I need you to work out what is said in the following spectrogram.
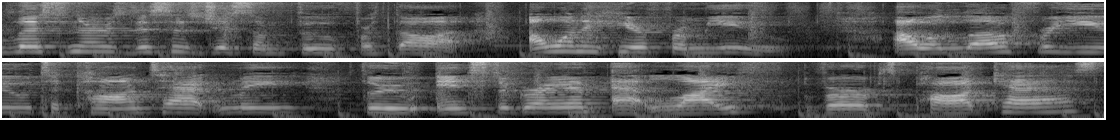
listeners, this is just some food for thought. I want to hear from you. I would love for you to contact me through Instagram at Life Verbs Podcast.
